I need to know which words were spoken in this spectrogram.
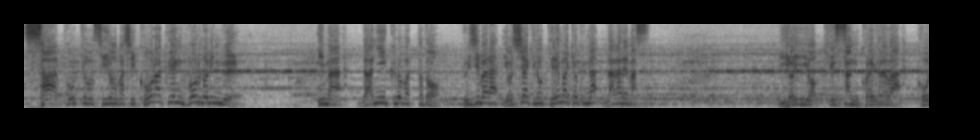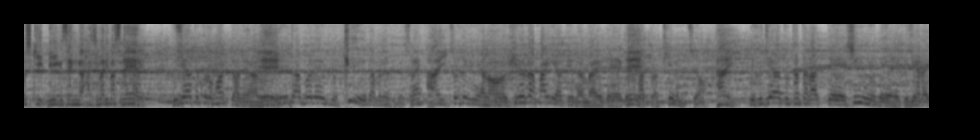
さあ東京水道橋後楽園ホールのリング。今ダニー・クロバットと藤原義明のテーマ曲が流れます。いよいよ菊池さんこれからは公式リーグ戦が始まりますね、はい。藤原とクロファットはねあの、えー、UWF 旧 UWF ですね、はい、その時にあのヒルダ・ファイヤーという名前でクロファットが来てるんですよ、はい、で藤原と戦ってシングルで藤原1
